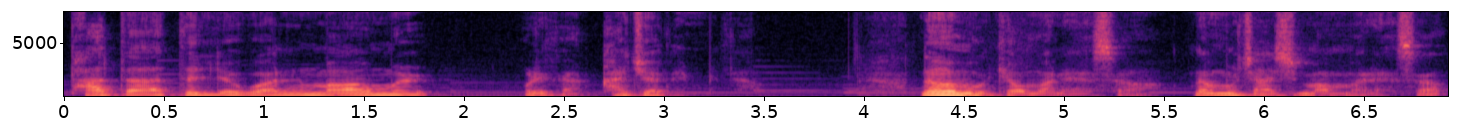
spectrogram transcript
받아들려고 하는 마음을 우리가 가져야 됩니다. 너무 교만해서 너무 자신만만해서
